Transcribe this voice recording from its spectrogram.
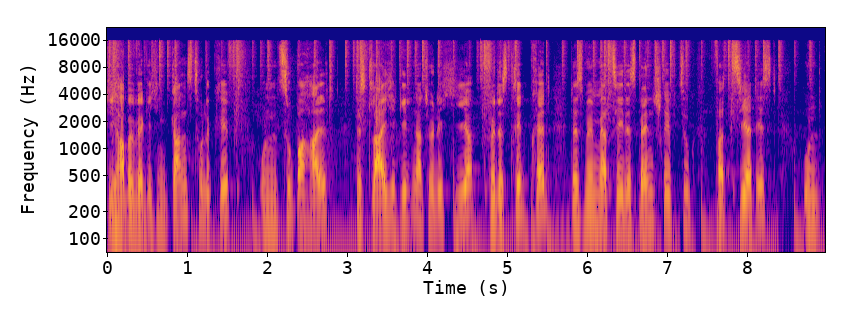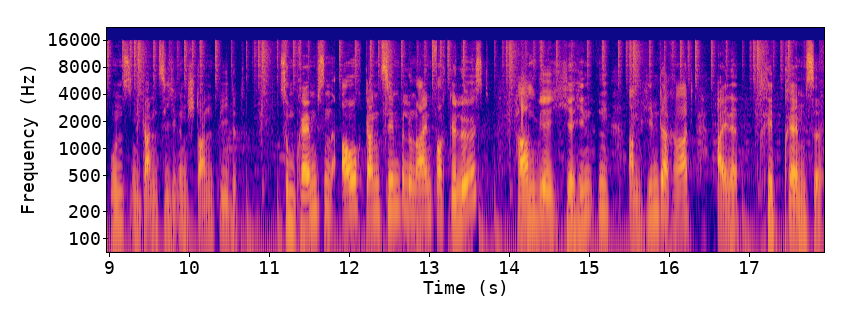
Die haben wirklich einen ganz tollen Griff und einen super Halt. Das gleiche gilt natürlich hier für das Trittbrett, das mit dem Mercedes-Benz-Schriftzug verziert ist und uns einen ganz sicheren Stand bietet. Zum Bremsen auch ganz simpel und einfach gelöst, haben wir hier hinten am Hinterrad eine Trittbremse.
